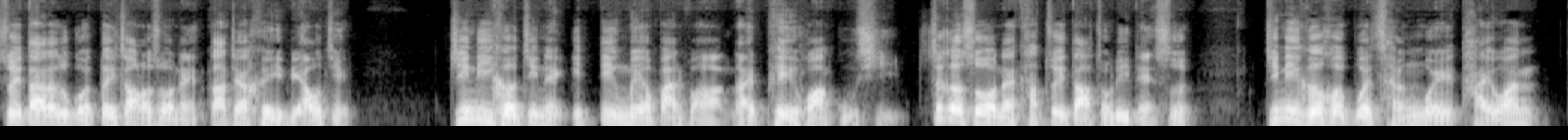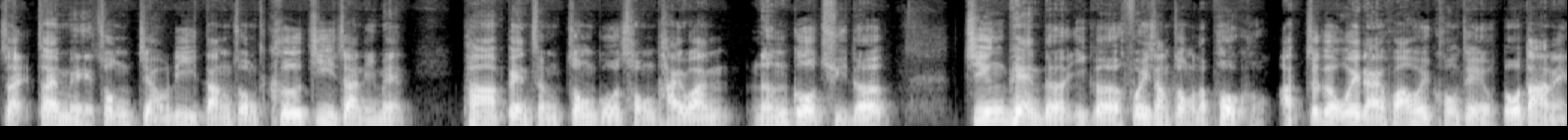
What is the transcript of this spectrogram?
所以大家如果对照的时候呢，大家可以了解，金利科技呢一定没有办法来配发股息。这个时候呢，它最大着力点是金利科会不会成为台湾在在美中角力当中科技战里面，它变成中国从台湾能够取得晶片的一个非常重要的破口啊！这个未来发挥空间有多大呢？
